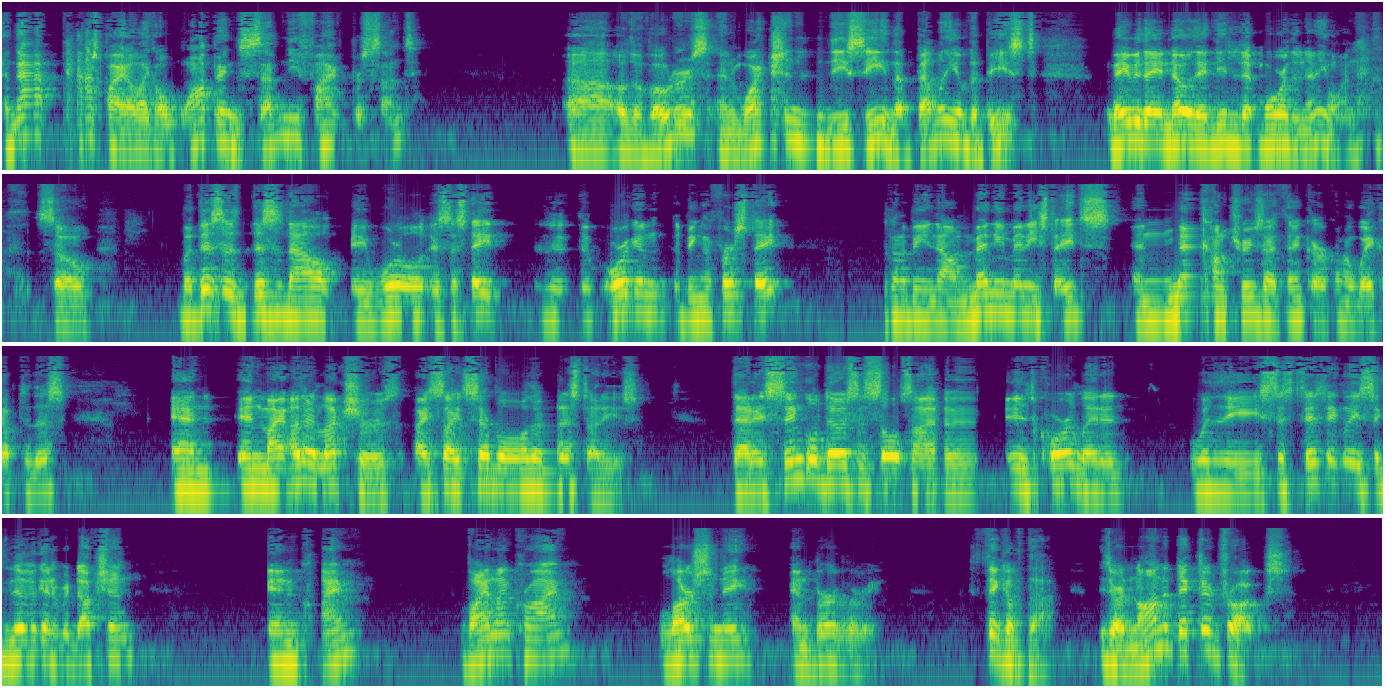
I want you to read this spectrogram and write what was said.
and that passed by like a whopping 75% uh, of the voters in Washington D.C. in the belly of the beast. Maybe they know they needed it more than anyone. so, but this is this is now a world. It's a state. The, the Oregon being the first state is going to be now many many states and many countries. I think are going to wake up to this. And in my other lectures, I cite several other meta studies that a single dose of psilocybin is correlated with the statistically significant reduction in crime violent crime, larceny, and burglary. Think of that. These are non addictive drugs.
